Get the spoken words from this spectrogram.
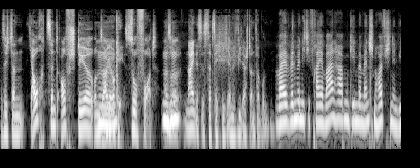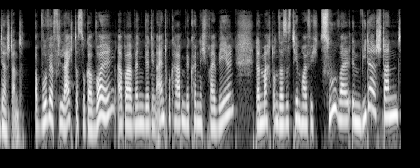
Dass ich dann jauchzend aufstehe und Mhm. sage, okay, sofort. Also Mhm. nein, es ist tatsächlich eher mit Widerstand verbunden. Weil wenn wir nicht die freie Wahl haben, gehen wir Menschen häufig in den Widerstand. Obwohl wir vielleicht das sogar wollen, aber wenn wir den Eindruck haben, wir können nicht frei wählen, dann macht unser System häufig zu, weil im Widerstand,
